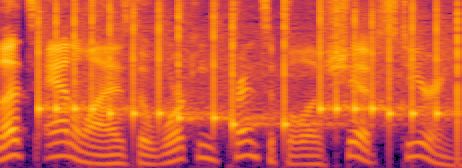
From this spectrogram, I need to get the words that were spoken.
Let's analyze the working principle of ship steering.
